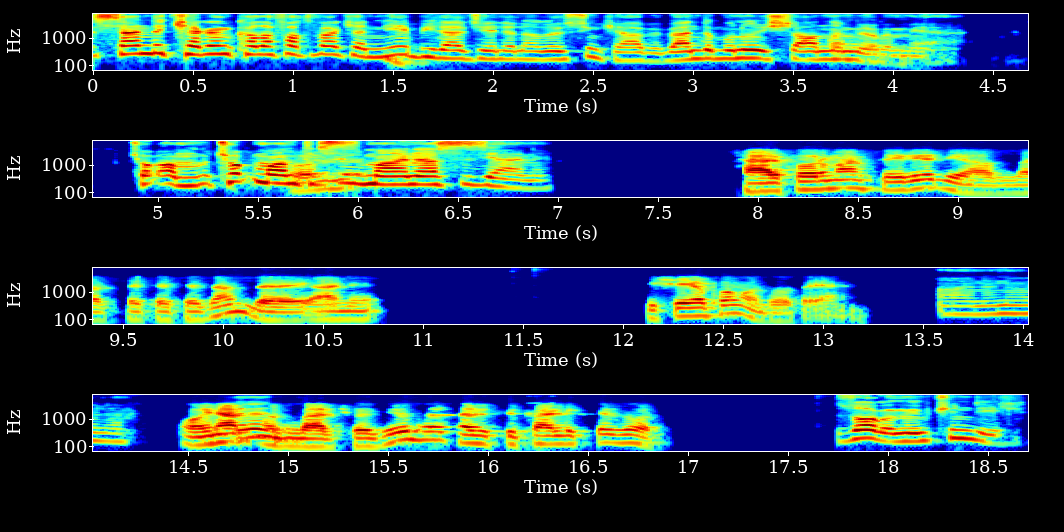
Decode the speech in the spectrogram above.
sen de Kerem Kalafat varken niye Bilal Ceylan alıyorsun ki abi? Ben de bunu işte anlamıyorum ya. Çok çok mantıksız, Öyle. manasız yani. Performans veriyor diye aldılar PTT'den de yani bir şey yapamadı o da yani. Aynen öyle. Oynatmadılar çocuğu da tabii Süper Lig'de zor. Zor, mümkün değil.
